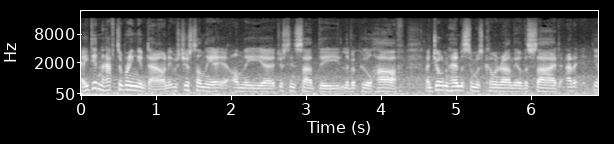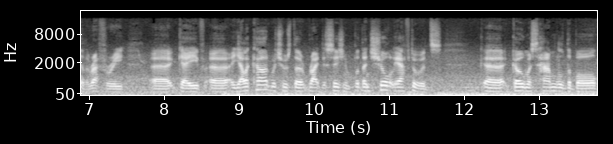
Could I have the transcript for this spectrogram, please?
He didn't have to bring him down. It was just on the on the uh, just inside the Liverpool half, and Jordan Henderson was coming around the other side, and it, you know the referee uh, gave uh, a yellow card, which was the right decision. But then shortly afterwards. Uh, Gomez handled the ball.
